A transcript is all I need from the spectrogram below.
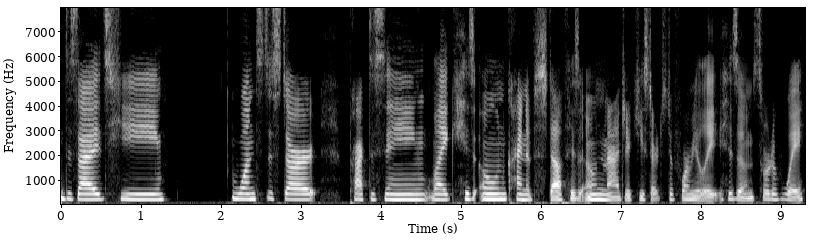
decides he wants to start practicing like his own kind of stuff, his own magic. He starts to formulate his own sort of way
